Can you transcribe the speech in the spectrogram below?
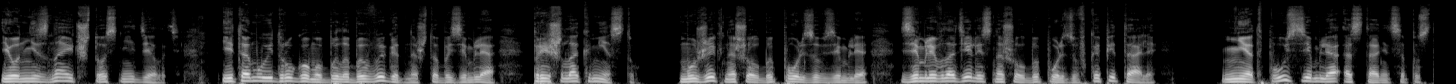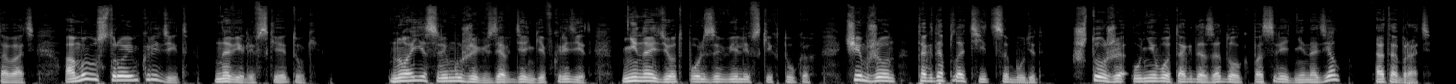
и он не знает, что с ней делать. И тому и другому было бы выгодно, чтобы земля пришла к месту. Мужик нашел бы пользу в земле, землевладелец нашел бы пользу в капитале. Нет, пусть земля останется пустовать, а мы устроим кредит на вилевские туки. Ну а если мужик, взяв деньги в кредит, не найдет пользы в вилевских туках, чем же он тогда платиться будет? Что же у него тогда за долг последний надел отобрать?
